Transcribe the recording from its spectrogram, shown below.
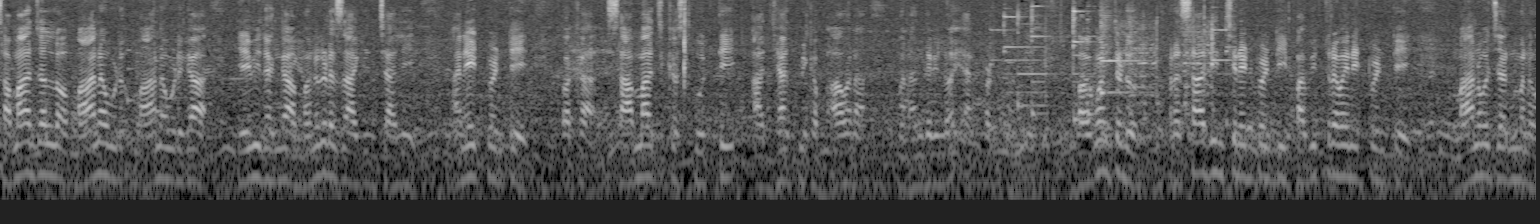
సమాజంలో మానవుడు మానవుడిగా ఏ విధంగా మనుగడ సాగించాలి అనేటువంటి ఒక సామాజిక స్ఫూర్తి ఆధ్యాత్మిక భావన మనందరిలో ఏర్పడుతుంది. భగవంతుడు ప్రసాదించినటువంటి పవిత్రమైనటువంటి మానవ జన్మను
